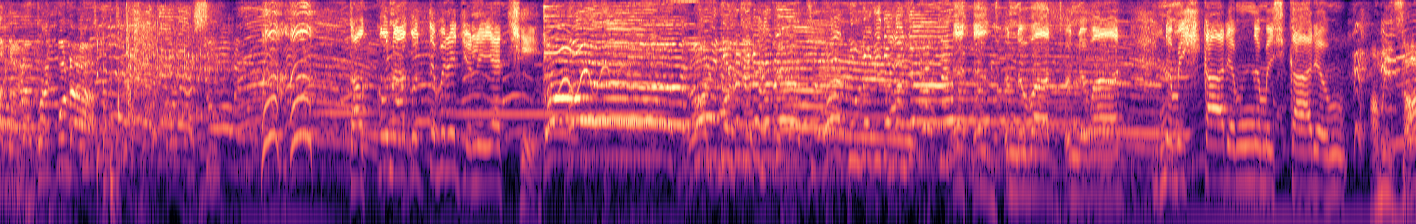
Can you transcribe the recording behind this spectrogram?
আমরা থাকব না তক্ক না। করতে পেরে চলে যাচ্ছে। ধন্যবাদ ধন্যবাদ। নমস্কারম নমস্কারম। আমি যা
